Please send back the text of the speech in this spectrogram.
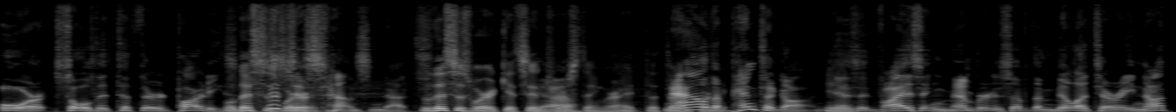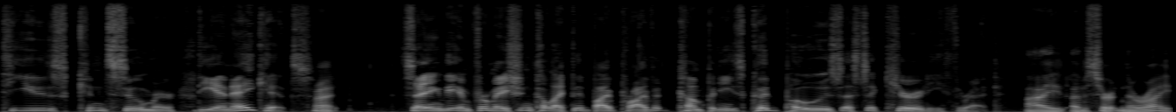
or sold it to third parties. Well, this is where- just sounds nuts. So this is where it gets interesting, right? The now the. Pentagon Yes. is advising members of the military not to use consumer DNA kits. right. saying the information collected by private companies could pose a security threat. I, I'm certain they're right.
